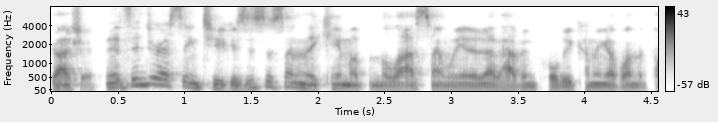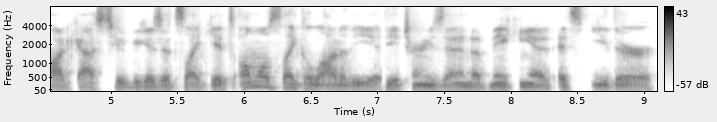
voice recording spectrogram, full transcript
Gotcha. And it's interesting too, because this is something that came up in the last time we ended up having Kolbe coming up on the podcast too, because it's like it's almost like a lot of the the attorneys that end up making it, it's either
